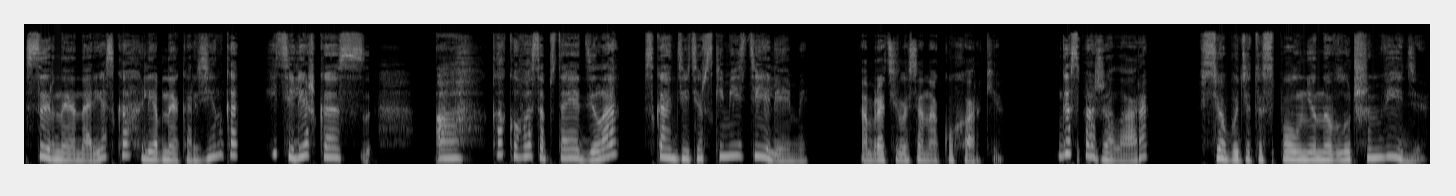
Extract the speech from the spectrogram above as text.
сырная нарезка, хлебная корзинка и тележка с... А как у вас обстоят дела с кондитерскими изделиями?» — обратилась она к кухарке. «Госпожа Лара, все будет исполнено в лучшем виде»,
